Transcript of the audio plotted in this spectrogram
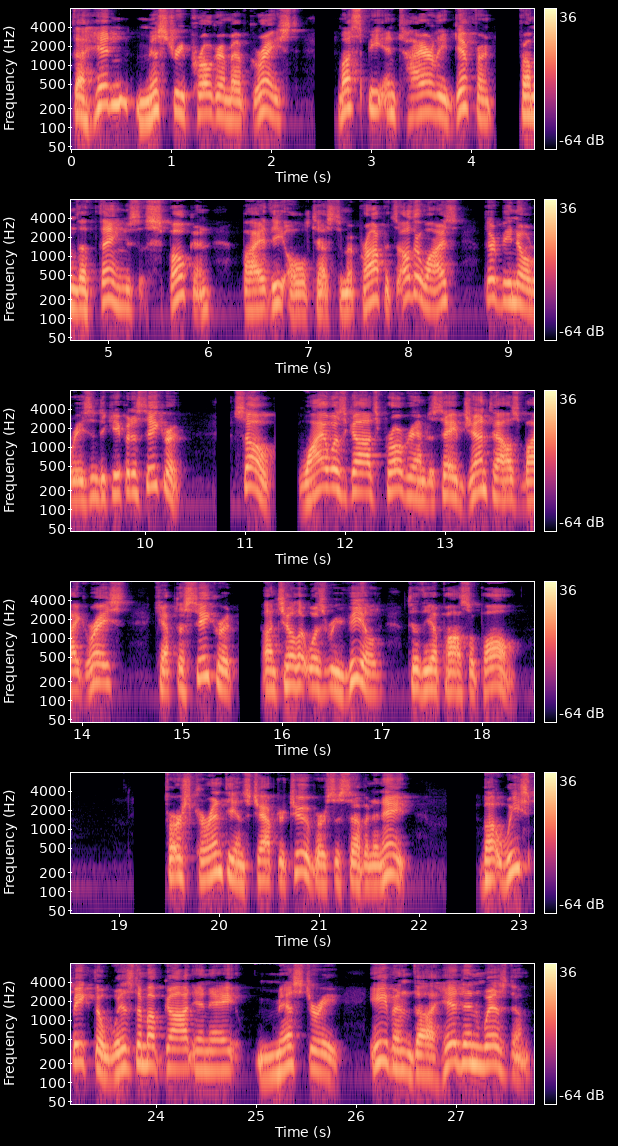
The hidden mystery program of grace must be entirely different from the things spoken by the Old Testament prophets. Otherwise, there'd be no reason to keep it a secret. So, why was God's program to save Gentiles by grace kept a secret until it was revealed to the apostle Paul? 1 Corinthians chapter 2 verses 7 and 8 but we speak the wisdom of God in a mystery, even the hidden wisdom,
